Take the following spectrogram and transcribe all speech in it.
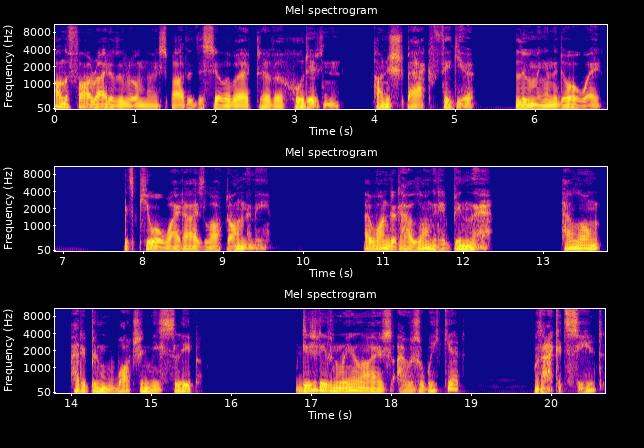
On the far right of the room, I spotted the silhouette of a hooded and hunched back figure looming in the doorway, its pure white eyes locked onto me. I wondered how long it had been there. How long had it been watching me sleep? Did it even realize I was awake yet? Or that I could see it?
